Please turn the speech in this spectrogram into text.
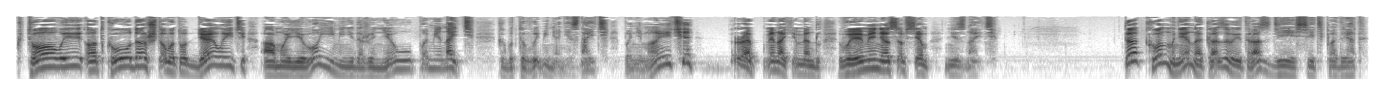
Кто вы, откуда, что вы тут делаете, а моего имени даже не упоминайте, как будто вы меня не знаете. Понимаете, рэп Менахим Мендл, вы меня совсем не знаете. Так он мне наказывает раз десять подряд.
